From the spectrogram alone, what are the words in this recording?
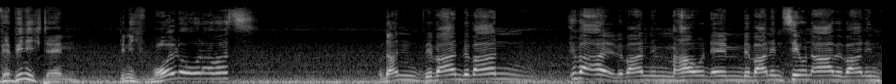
Wer bin ich denn? Bin ich Waldo oder was? Und dann, wir waren, wir waren überall. Wir waren im H&M, wir waren im C&A, wir waren in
